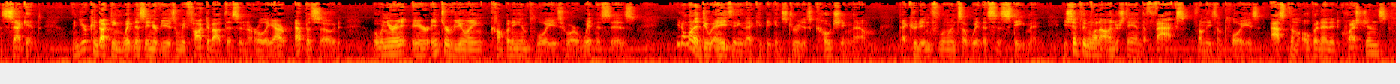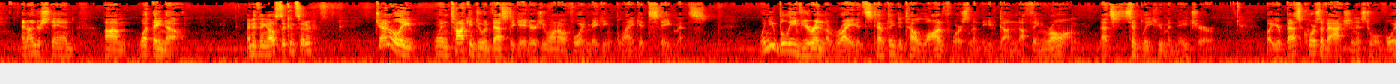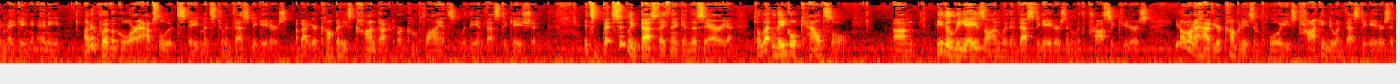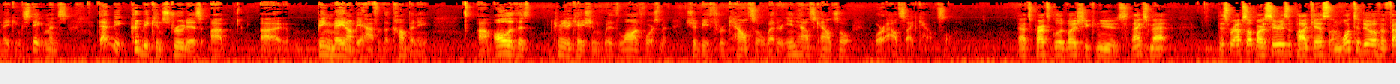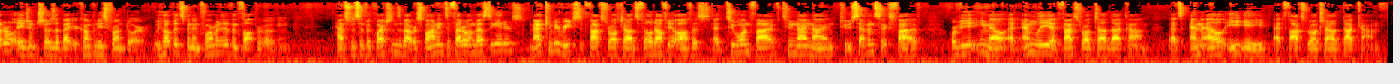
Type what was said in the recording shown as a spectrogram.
Second, when you're conducting witness interviews, and we've talked about this in an earlier episode, but when you're, you're interviewing company employees who are witnesses, you don't want to do anything that could be construed as coaching them, that could influence a witness's statement. You simply want to understand the facts from these employees, ask them open ended questions, and understand um, what they know. Anything else to consider? Generally, when talking to investigators, you want to avoid making blanket statements. When you believe you're in the right, it's tempting to tell law enforcement that you've done nothing wrong. That's simply human nature. But your best course of action is to avoid making any unequivocal or absolute statements to investigators about your company's conduct or compliance with the investigation. It's be- simply best, I think, in this area to let legal counsel um, be the liaison with investigators and with prosecutors. You don't want to have your company's employees talking to investigators and making statements that be, could be construed as uh, uh, being made on behalf of the company. Um, all of this communication with law enforcement should be through counsel, whether in house counsel or outside counsel. That's practical advice you can use. Thanks, Matt. This wraps up our series of podcasts on what to do if a federal agent shows up at your company's front door. We hope it's been informative and thought provoking. Have specific questions about responding to federal investigators? Matt can be reached at Fox Rothschild's Philadelphia office at 215 299 2765 or via email at mlee at foxrothschild.com. That's M L E E at foxrothschild.com.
